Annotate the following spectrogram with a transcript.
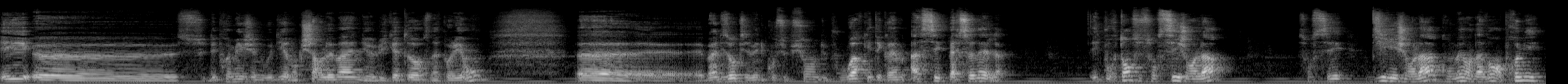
Et euh, les premiers que je viens de vous dire, donc Charlemagne, Louis XIV, Napoléon, euh, ben disons qu'ils avaient une conception du pouvoir qui était quand même assez personnelle. Et pourtant, ce sont ces gens-là, ce sont ces dirigeants-là qu'on met en avant en premier.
